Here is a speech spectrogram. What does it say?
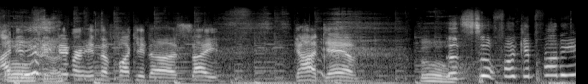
I didn't Oh, think God. they were in the fucking uh, site. God damn. Oh. That's so fucking funny.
